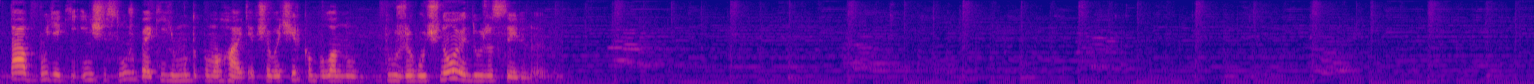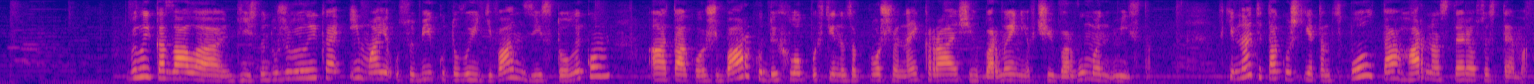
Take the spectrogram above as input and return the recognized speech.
та будь-які інші служби, які йому допомагають, якщо вечірка була ну дуже гучною, дуже сильною. Велика зала дійсно дуже велика і має у собі кутовий диван зі столиком, а також бар, куди хлоп постійно запрошує найкращих барменів чи барвумен міста. В кімнаті також є танцпол та гарна стереосистема.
